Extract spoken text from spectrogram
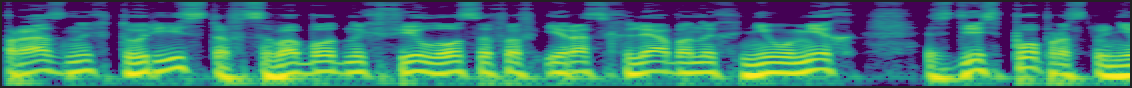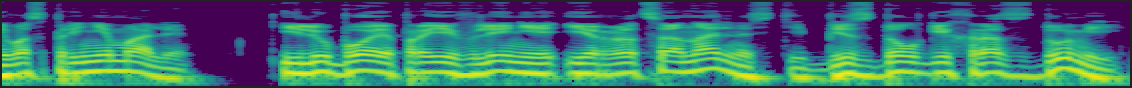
Праздных туристов, свободных философов и расхлябанных неумех здесь попросту не воспринимали и любое проявление иррациональности без долгих раздумий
